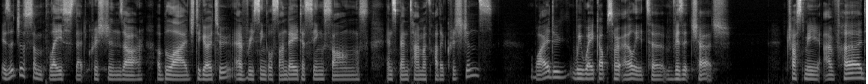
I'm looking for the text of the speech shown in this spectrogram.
Is it just some place that Christians are obliged to go to every single Sunday to sing songs and spend time with other Christians? Why do we wake up so early to visit church? Trust me, I've heard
